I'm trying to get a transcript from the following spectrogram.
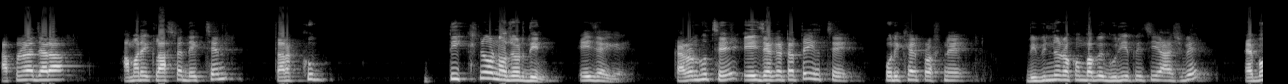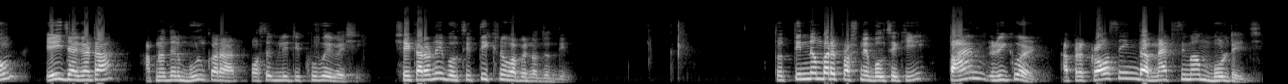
আপনারা যারা আমার এই ক্লাসটা দেখছেন, তারা খুব তীক্ষ্ণ নজর দিন এই জায়গায়। কারণ হচ্ছে, এই জায়গাটাতেই হচ্ছে পরীক্ষার প্রশ্নে বিভিন্ন রকমভাবে ঘুরিয়ে পেঁচিয়ে আসবে এবং এই জায়গাটা আপনাদের ভুল করার পসিবিলিটি খুবই বেশি। সেই কারণেই বলছি তীক্ষ্ণভাবে নজর দিন। তো তিন নম্বরের প্রশ্নে বলছে কি time required after crossing the maximum voltage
